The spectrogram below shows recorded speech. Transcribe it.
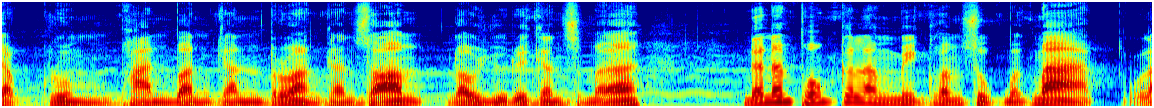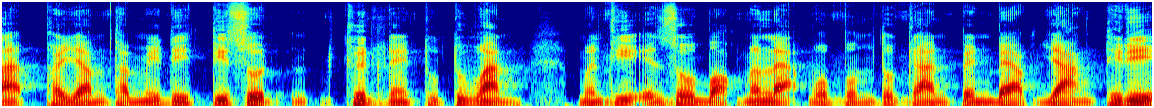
จับกลุ่มผ่านบอลกันระหว่างการซ้อม เราอยู่ด้วยกันเสมอ ดังนั้นผมกำลังมีความสุขมากๆ และพยายามทำให้ดีที่สุดขึ้นในทุกๆวัน เหมือนที่เอนโซบอกนั่นแหละว่าผมต้องการเป็นแบบอย่างที่ดี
